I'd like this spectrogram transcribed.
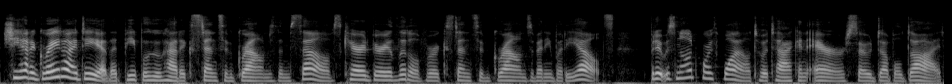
She had a great idea that people who had extensive grounds themselves cared very little for extensive grounds of anybody else; but it was not worth while to attack an error so double dyed,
